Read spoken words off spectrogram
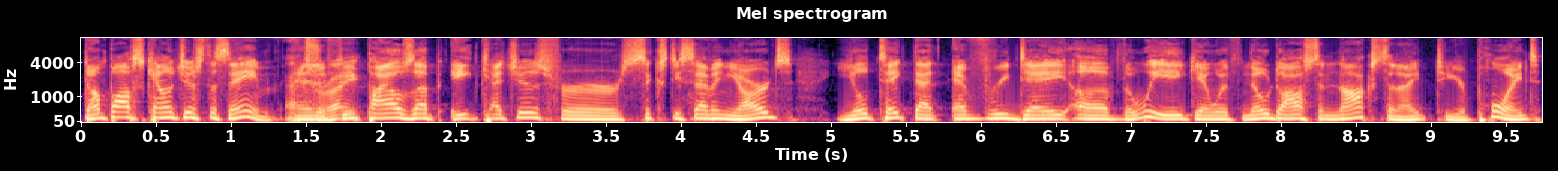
dump offs count just the same. That's and if he piles up eight catches for 67 yards, you'll take that every day of the week. And with no Dawson Knox tonight, to your point,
